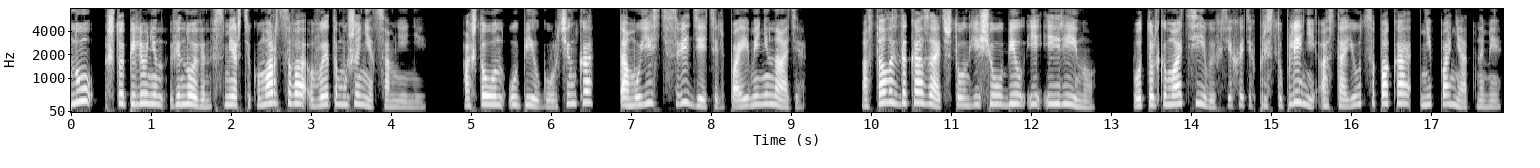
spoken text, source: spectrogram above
Ну, что Пеленин виновен в смерти Кумарцева, в этом уже нет сомнений. А что он убил Гурченко, тому есть свидетель по имени Надя. Осталось доказать, что он еще убил и Ирину. Вот только мотивы всех этих преступлений остаются пока непонятными.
